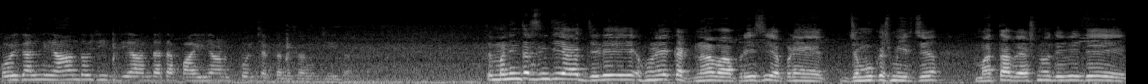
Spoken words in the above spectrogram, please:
ਕੋਈ ਗੱਲ ਨਹੀਂ, ਆਉਣ ਦਿਓ ਜੀ। ਜੇ ਆਂਦਾ ਤਾਂ ਪਾਈ ਜਾਣ ਕੋਈ ਚੱਕਰ ਨਹੀਂ ਸਾਨੂੰ ਜੀ ਦਾ। ਤੇ ਮਨਿੰਦਰ ਸਿੰਘ ਜੀ ਅੱਜ ਜਿਹੜੇ ਹੁਣ ਇਹ ਘਟਨਾ ਵਾਪਰੀ ਸੀ ਆਪਣੇ ਜੰਮੂ ਕਸ਼ਮੀਰ 'ਚ, ਮਾਤਾ ਵੈਸ਼ਨੋ ਦੇਵੀ ਦੇ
